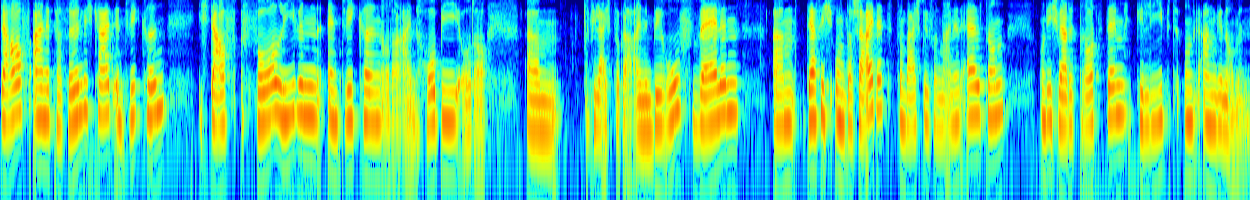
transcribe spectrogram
darf eine Persönlichkeit entwickeln, ich darf Vorlieben entwickeln oder ein Hobby oder ähm, vielleicht sogar einen Beruf wählen, ähm, der sich unterscheidet, zum Beispiel von meinen Eltern, und ich werde trotzdem geliebt und angenommen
